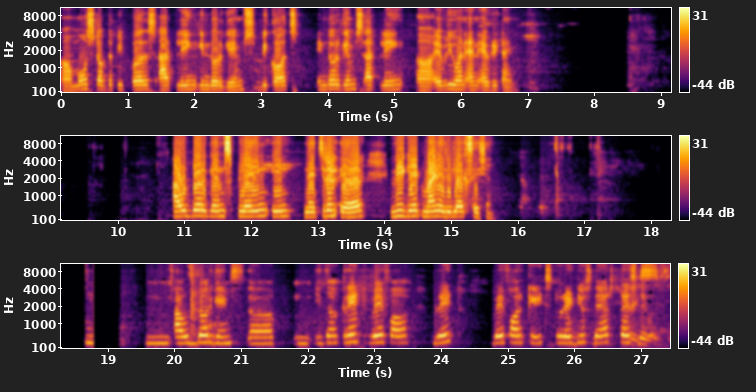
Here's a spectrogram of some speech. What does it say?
Uh, most of the peoples are playing indoor games because indoor games are playing uh, everyone and every time. Outdoor games playing in natural air. We get mind relaxation. Mm, outdoor games uh, mm, is a great way for great way for kids to reduce their stress levels.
